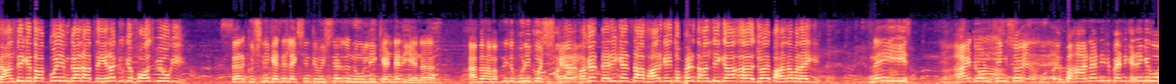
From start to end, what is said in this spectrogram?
दांधली के तो आप कोई इम्कान नहीं है ना क्योंकि फौज भी होगी। सर कुछ नहीं कैसे इलेक्शन कमिश्नर तो नून लीग के अंडर ही है ना। अब हम अपनी तो पूरी कोशिश कर। अगर अगर तहरीक इंसाफ हार गई तो फिर धांधली का जो है बहाना बनाएगी। नहीं आई डोंट थिंक सो बहाना नहीं डिपेंड करेंगे वो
